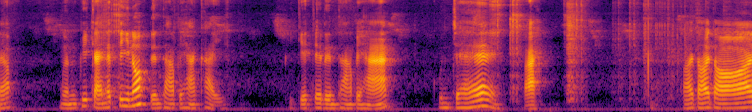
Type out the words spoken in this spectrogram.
แล้ว เหมือนพี่ไก่นัตตี้เนาะเดินทางไปหาไข่พี่เกดจะเดินทางไปหากุญแจไปถอยถอยถอย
